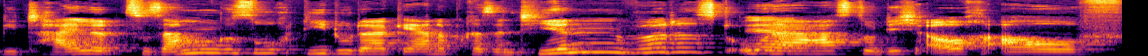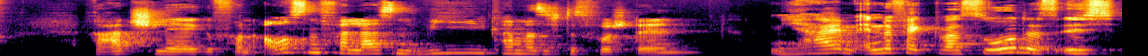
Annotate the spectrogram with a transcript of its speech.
die Teile zusammengesucht, die du da gerne präsentieren würdest? Oder ja. hast du dich auch auf Ratschläge von außen verlassen? Wie kann man sich das vorstellen? Ja, im Endeffekt war es so, dass ich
